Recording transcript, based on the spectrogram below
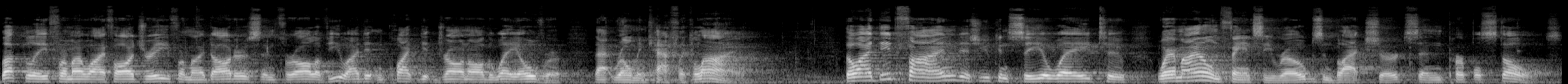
Luckily for my wife Audrey, for my daughters, and for all of you, I didn't quite get drawn all the way over that Roman Catholic line. Though I did find, as you can see, a way to wear my own fancy robes and black shirts and purple stoles.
